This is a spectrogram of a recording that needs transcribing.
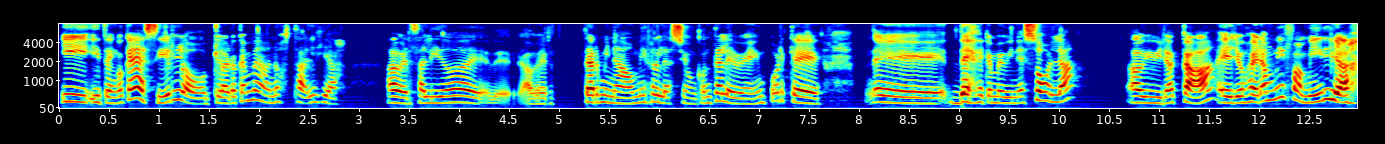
Y, y, tengo que decirlo, claro que me da nostalgia haber salido de, de haber terminado mi relación con Televen porque eh, desde que me vine sola a vivir acá, ellos eran mi familia.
